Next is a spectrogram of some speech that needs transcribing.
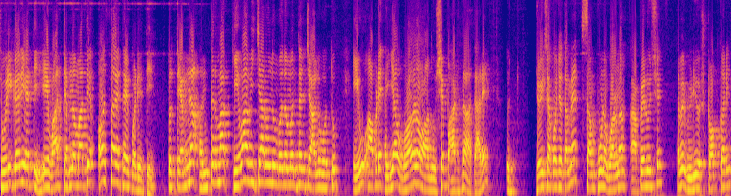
ચોરી કરી હતી, એ વાત તેમના માટે અસહ્ય થઈ પડી હતી. તો તેમના અંતરમાં કેવા વિચારોનું મનોમંથન ચાલુ હતું? એવું આપણે અહીંયા વર્ણવાનું છે પાઠના આધારે. તો જોઈ શકો છો તમે, સંપૂર્ણ વર્ણન આપેલું છે. તમે વીડિયો સ્ટોપ કરી.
